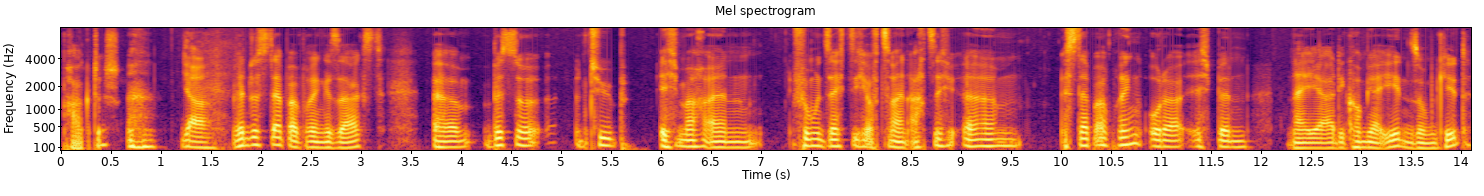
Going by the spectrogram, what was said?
praktisch. Ja, Wenn du Step-Up-Ringe sagst, ähm, bist du ein Typ, ich mache einen 65 auf 82 ähm, Step-Up-Ring oder ich bin, naja, die kommen ja eh in so einem Kit.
